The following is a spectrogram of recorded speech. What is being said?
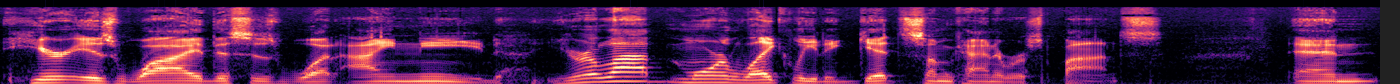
here is why this is what I need, you're a lot more likely to get some kind of response. And,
